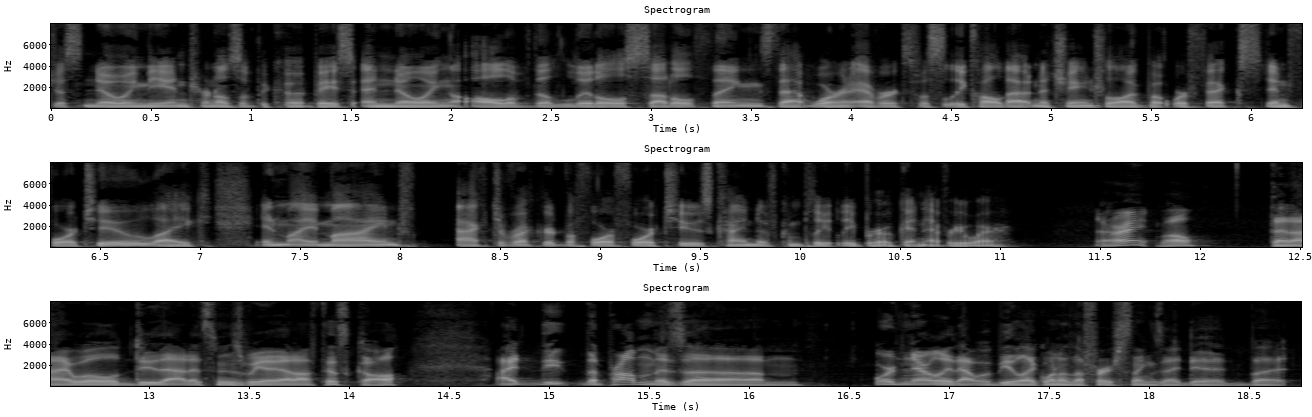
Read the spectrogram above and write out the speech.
just knowing the internals of the code base and knowing all of the little subtle things that weren't ever explicitly called out in a change log but were fixed in 4.2, like in my mind, active record before 4.2 is kind of completely broken everywhere. All right. Well, then I will do that as soon as we get off this call. I the, the problem is um ordinarily that would be like one of the first things I did, but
